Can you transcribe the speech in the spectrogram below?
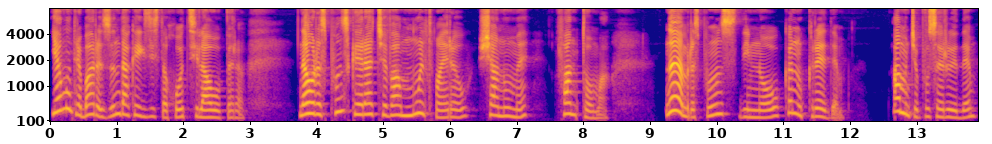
i-am întrebat răzând dacă există hoții la operă. Ne-au răspuns că era ceva mult mai rău și anume fantoma. Noi am răspuns din nou că nu credem. Am început să râdem,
